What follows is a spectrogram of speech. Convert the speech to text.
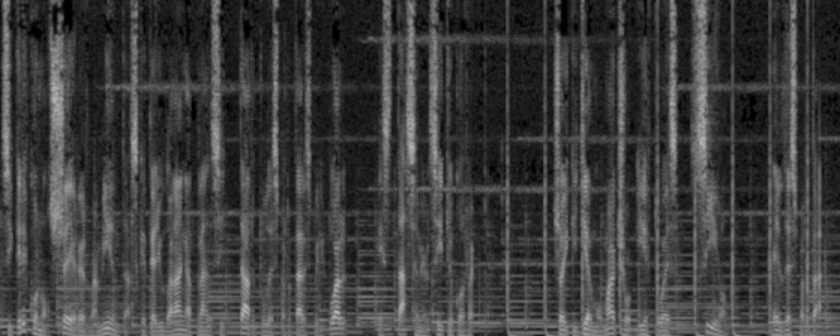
Si quieres conocer herramientas que te ayudarán a transitar tu despertar espiritual, estás en el sitio correcto. Soy Guillermo Macho y esto es Sion, el despertar.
